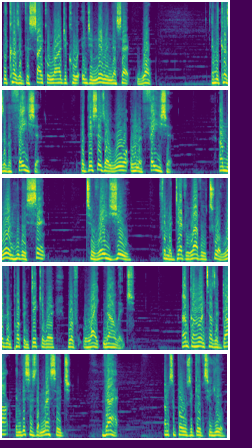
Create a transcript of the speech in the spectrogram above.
because of the psychological engineering that's at work and because of aphasia. But this is a war on aphasia. I'm one who was sent to raise you from a dead level to a living perpendicular with right knowledge. I'm Kahan Tazadaq, and this is the message that I'm supposed to give to you.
